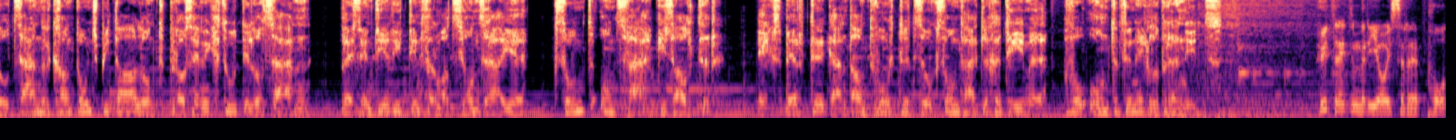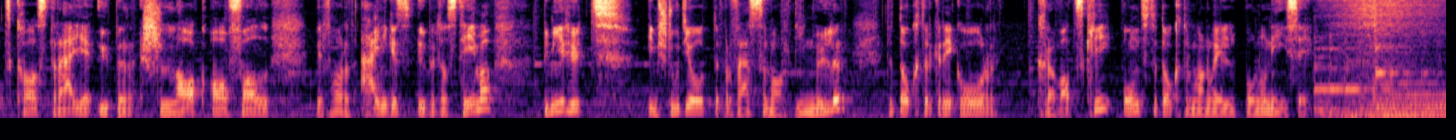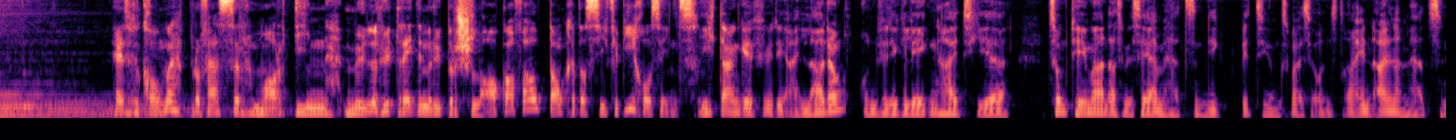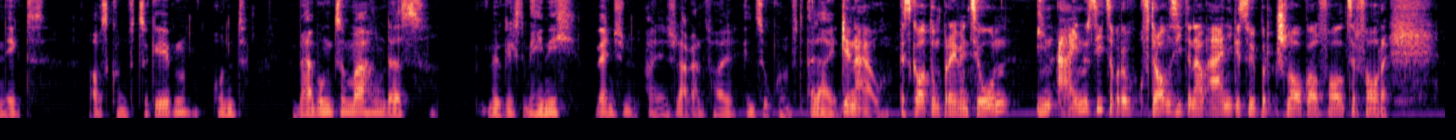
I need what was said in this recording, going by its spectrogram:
Luzerner Kantonsspital und Prosenektute Luzern präsentieren die Informationsreihe Gesund und Zweig ins Alter. Experten geben Antworten zu gesundheitlichen Themen, die unter den Nägeln brennen. Heute reden wir in unserer Podcast-Reihe über Schlaganfall. Wir erfahren einiges über das Thema. Bei mir heute im Studio der Professor Martin Müller, der Dr. Gregor Krawatzki und der Dr. Manuel Bolognese. Herzlich willkommen, Professor Martin Müller. Heute reden wir über Schlaganfall. Danke, dass Sie vorbeigekommen sind. Ich danke für die Einladung und für die Gelegenheit, hier zum Thema, das mir sehr am Herzen liegt, beziehungsweise uns dreien allen am Herzen liegt, Auskunft zu geben und Werbung zu machen, dass möglichst wenig Menschen einen Schlaganfall in Zukunft erleiden. Genau. Es geht um Prävention in einerseits, aber auf der anderen Seite auch einiges über Schlaganfall zu erfahren.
